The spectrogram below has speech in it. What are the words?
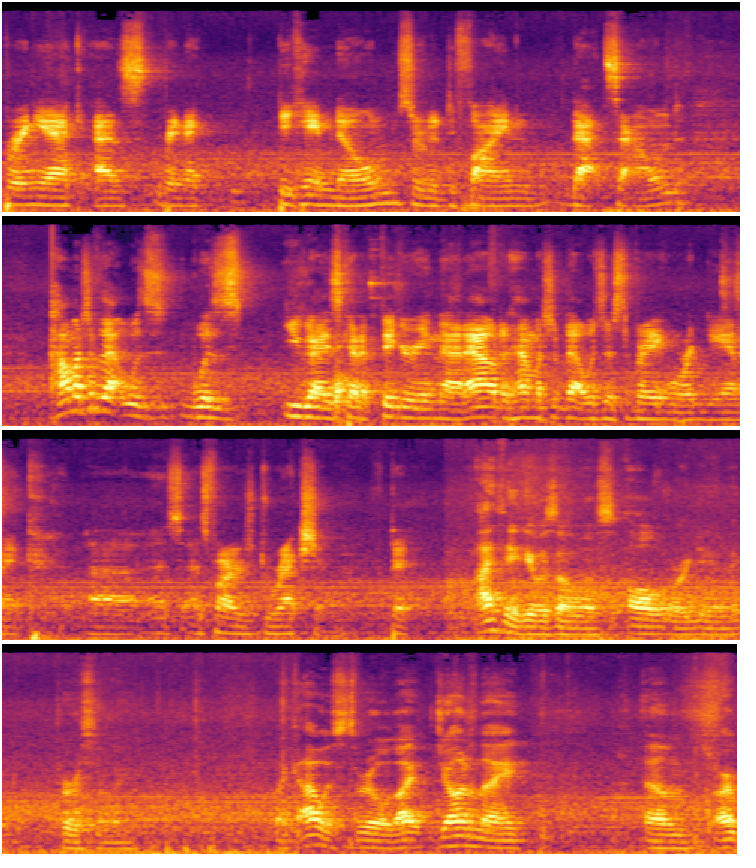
Brainiac as Brainiac became known sort of defined that sound. How much of that was was you guys kind of figuring that out and how much of that was just very organic uh, as, as far as direction that I think it was almost all organic, personally. Like I was thrilled. I, John and I, um, our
